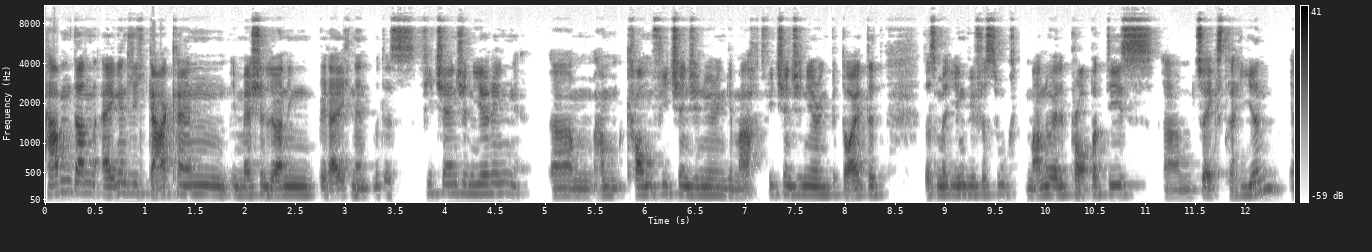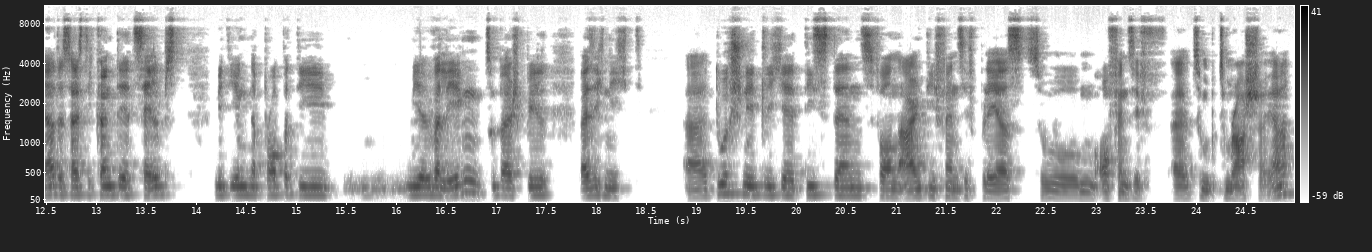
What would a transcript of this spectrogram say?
haben dann eigentlich gar keinen, im Machine Learning Bereich nennt man das Feature Engineering, ähm, haben kaum Feature Engineering gemacht. Feature Engineering bedeutet, dass man irgendwie versucht, manuell Properties ähm, zu extrahieren. Ja, das heißt, ich könnte jetzt selbst mit irgendeiner Property mir überlegen, zum Beispiel, weiß ich nicht, äh, durchschnittliche Distance von allen Defensive Players zum Offensive, äh, zum, zum Rusher, ja,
